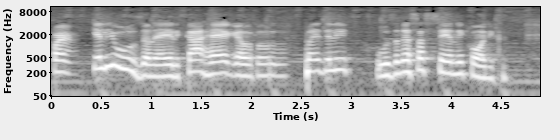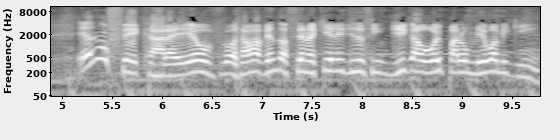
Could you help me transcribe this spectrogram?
parte que ele usa, né? Ele carrega ela, mas ele usa nessa cena icônica. Eu não sei, cara. Eu, eu tava vendo a cena aqui ele diz assim: diga oi para o meu amiguinho.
